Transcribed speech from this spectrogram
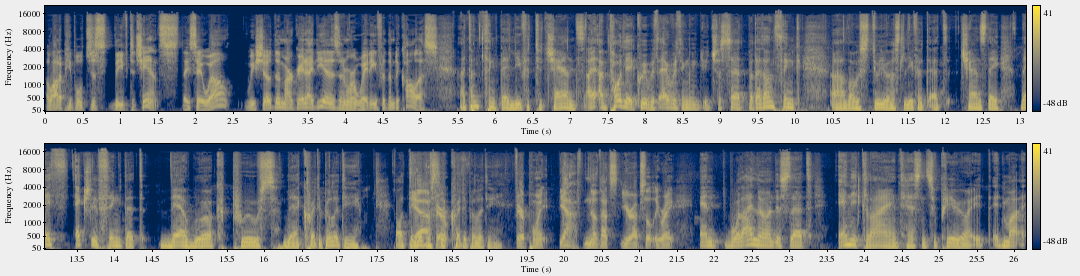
a lot of people just leave to chance. They say, "Well, we showed them our great ideas, and we're waiting for them to call us." I don't think they leave it to chance. I, I totally agree with everything you just said, but I don't think uh, those studios leave it at chance. They they th- actually think that their work proves their credibility or delivers yeah, fair, their credibility. Fair point. Yeah, no, that's you're absolutely right. And what I learned is that any client has a superior. It, it might,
